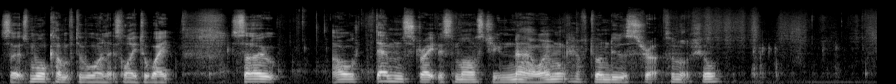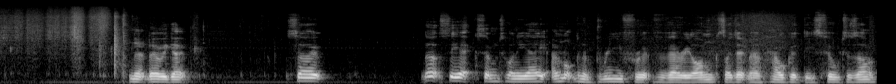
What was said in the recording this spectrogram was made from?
so it's more comfortable and it's lighter weight. So I'll demonstrate this mask to you now. I might have to undo the straps, I'm not sure. No, there we go. So that's the XM28. I'm not going to breathe through it for very long because I don't know how good these filters are.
